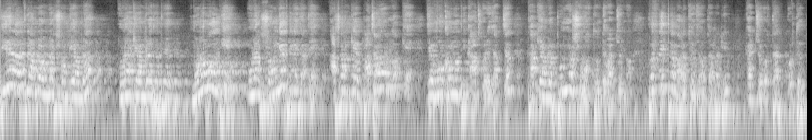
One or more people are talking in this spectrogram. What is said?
দিনে রাত্রে আমরা ওনার সঙ্গে আমরা, ওনাকে আমরা যাতে মনোবল দিয়ে ওনার সঙ্গে থেকে যাতে আসামকে বাঁচানোর লক্ষ্যে যে মুখ্যমন্ত্রী কাজ করে যাচ্ছেন, তাকে আমরা পূর্ণ সমর্থন দেওয়ার জন্য প্রত্যেকটা ভারতীয় জনতা পার্টির কার্যকর্তা কর্তব্য।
